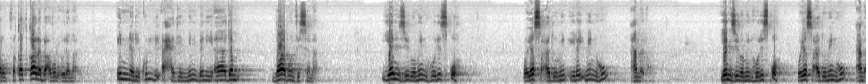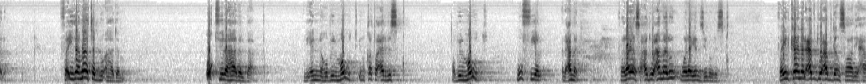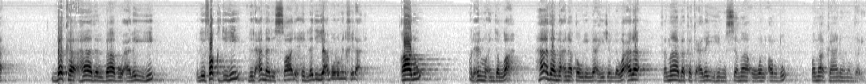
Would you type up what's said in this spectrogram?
الأرض. فقد قال بعض العلماء إن لكل أحد من بني آدم باب في السماء. ينزل منه رزقه ويصعد من إلي منه عمله. ينزل منه رزقه ويصعد منه عمله. فإذا مات ابن آدم أقفل هذا الباب لأنه بالموت انقطع الرزق وبالموت وفي العمل. فلا يصعد عمل ولا ينزل رزق. فإن كان العبد عبدا صالحا بكى هذا الباب عليه لفقده للعمل الصالح الذي يعبر من خلاله. قالوا والعلم عند الله. هذا معنى قول الله جل وعلا فما بكت عليهم السماء والأرض وما كانوا منظرين.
